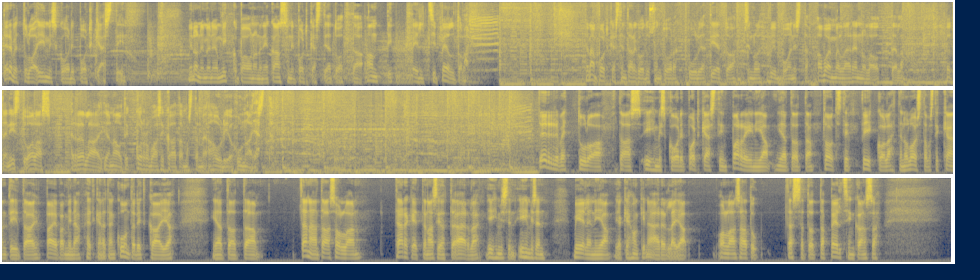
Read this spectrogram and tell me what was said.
Tervetuloa Ihmiskoodi-podcastiin. Minun nimeni on Mikko Paunonen ja kanssani podcastia tuottaa Antti Peltsi-Peltola. Tämän podcastin tarkoitus on tuoda kuulia tietoa sinulle hyvinvoinnista avoimella ja rennolla otteella. Joten istu alas, relaa ja nauti korvaasi kaatamastamme audiohunajasta. Tervetuloa taas Ihmiskoodi-podcastin pariin ja, ja tota, toivottavasti viikko on lähtenyt loistavasti käyntiin tai päivä minä hetkenä tämän kuuntelitkaan ja, ja tota, tänään taas ollaan tärkeiden asioiden äärellä, ihmisen, ihmisen mielen ja, ja kehonkin äärellä ja ollaan saatu tässä tota, Peltsin kanssa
